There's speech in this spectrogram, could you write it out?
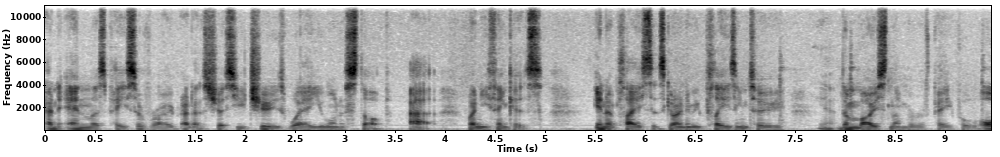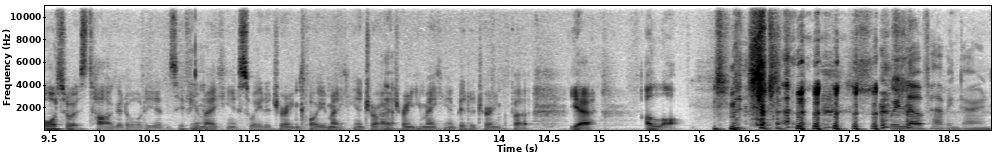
an endless piece of rope, and it's just you choose where you want to stop at when you think it's in a place that's going to be pleasing to Yeah. the most number of people or to its target audience if you're Yeah. making a sweeter drink or you're making a drier Yeah. drink, you're making a bitter drink. But yeah, a lot. we love having Darren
